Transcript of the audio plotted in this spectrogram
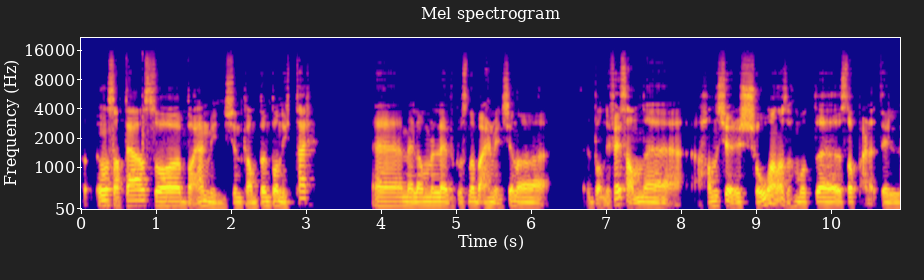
nå satt jeg og så Bayern München-kampen på nytt her, eh, mellom Leverkosen og Bayern München. og Boniface han, eh, han kjører show han altså, mot uh, stopperne til,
